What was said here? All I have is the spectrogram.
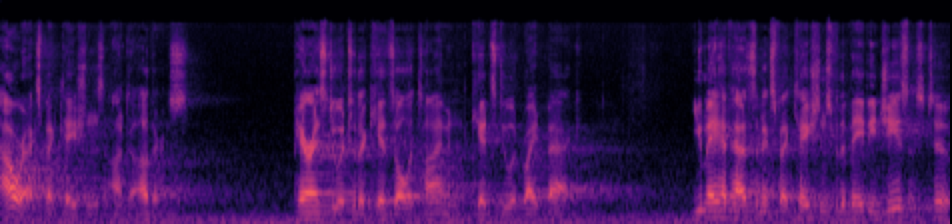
our expectations onto others. Parents do it to their kids all the time, and kids do it right back. You may have had some expectations for the baby Jesus, too.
